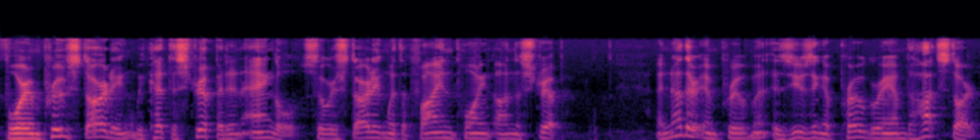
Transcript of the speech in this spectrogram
For improved starting, we cut the strip at an angle, so we're starting with a fine point on the strip. Another improvement is using a programmed hot start.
